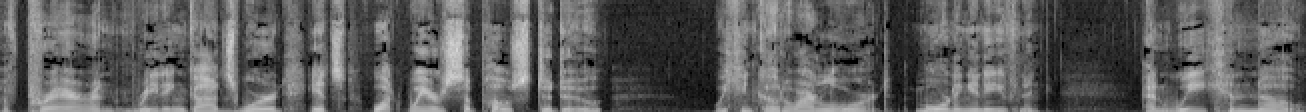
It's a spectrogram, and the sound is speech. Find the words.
of prayer and reading God's Word? It's what we are supposed to do. We can go to our Lord morning and evening, and we can know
